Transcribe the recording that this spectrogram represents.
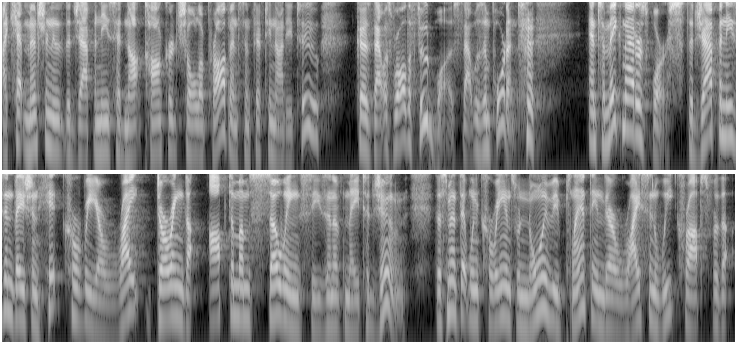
I kept mentioning that the Japanese had not conquered Cholla province in 1592 because that was where all the food was. That was important. And to make matters worse, the Japanese invasion hit Korea right during the optimum sowing season of May to June. This meant that when Koreans would normally be planting their rice and wheat crops for the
